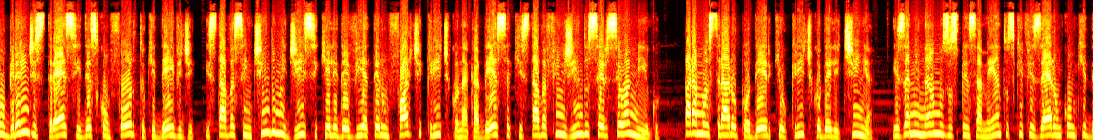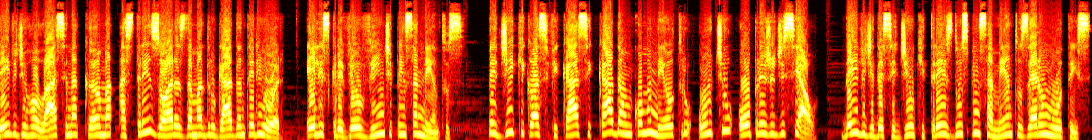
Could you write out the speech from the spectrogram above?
O grande estresse e desconforto que David estava sentindo me disse que ele devia ter um forte crítico na cabeça que estava fingindo ser seu amigo. Para mostrar o poder que o crítico dele tinha, examinamos os pensamentos que fizeram com que David rolasse na cama às três horas da madrugada anterior. Ele escreveu 20 pensamentos. Pedi que classificasse cada um como neutro, útil ou prejudicial. David decidiu que três dos pensamentos eram úteis,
